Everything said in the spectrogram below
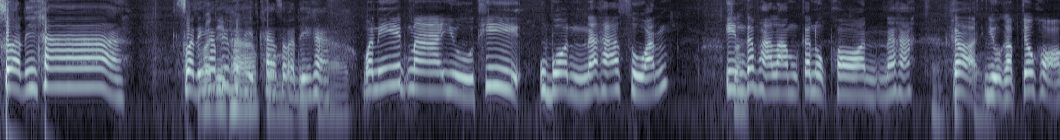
สวัสดีค่ะ สวัสดีครับสวัสดีพี่คปรับระดิษฐ์ค่ะผมสวัสดีค่ะสวัสดีครับวันนี้มาอยู่ที่อุบลนะคะ สวนอินทผลัมกนกพรนะคะใช่ครับก็อยู่กับเจ้าของ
